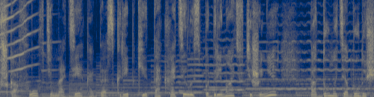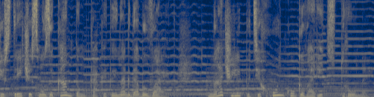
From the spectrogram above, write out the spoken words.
В шкафу, в темноте, когда скрипке так хотелось подремать в тишине, подумать о будущей встрече с музыкантом, как это иногда бывает, начали потихоньку говорить струны –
